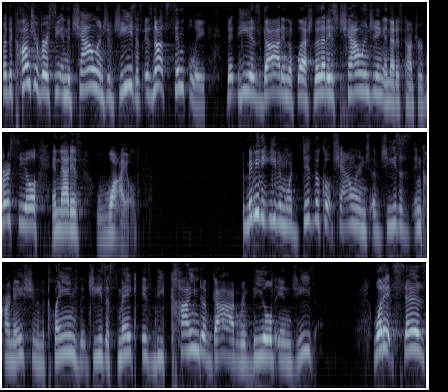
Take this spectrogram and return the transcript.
Right? The controversy and the challenge of Jesus is not simply that he is God in the flesh, though that is challenging and that is controversial and that is wild. But maybe the even more difficult challenge of Jesus' incarnation and the claims that Jesus make is the kind of God revealed in Jesus. What it says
